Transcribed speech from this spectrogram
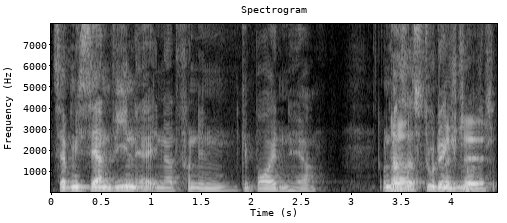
sie hat mich sehr an Wien erinnert von den Gebäuden her. Und was Ja, hast du denn verstehe gemacht?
